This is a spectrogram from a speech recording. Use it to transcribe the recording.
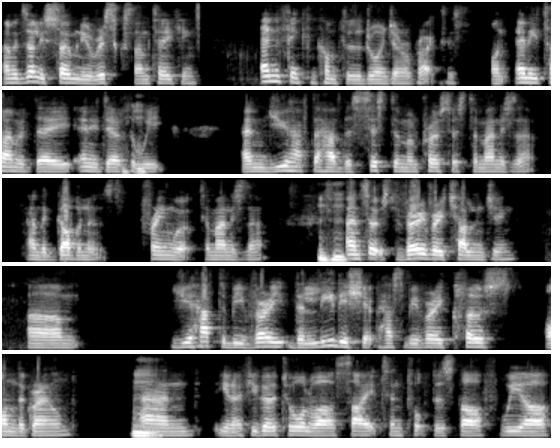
I mean, there's only so many risks I'm taking. Anything can come through the door in general practice on any time of day, any day of the mm-hmm. week, and you have to have the system and process to manage that, and the governance framework to manage that. Mm-hmm. And so, it's very, very challenging. Um, you have to be very the leadership has to be very close on the ground. Mm. and you know if you go to all of our sites and talk to the staff we are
